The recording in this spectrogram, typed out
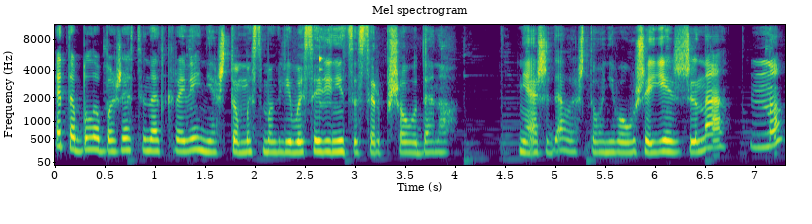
это было божественное откровение, что мы смогли воссоединиться с Рапшоу Дано. Не ожидала, что у него уже есть жена, но,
